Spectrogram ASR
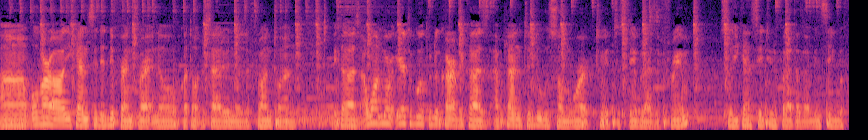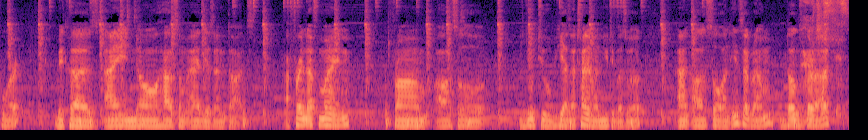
Um, overall you can see the difference right now. Cut out the side windows, the front one because I want more air to go through the car because I plan to do some work to it to stabilize the frame. So you can stay tuned for that as I've been saying before because I know have some ideas and thoughts. A friend of mine from also YouTube he has a channel on YouTube as well and also on Instagram Doug's Garage.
